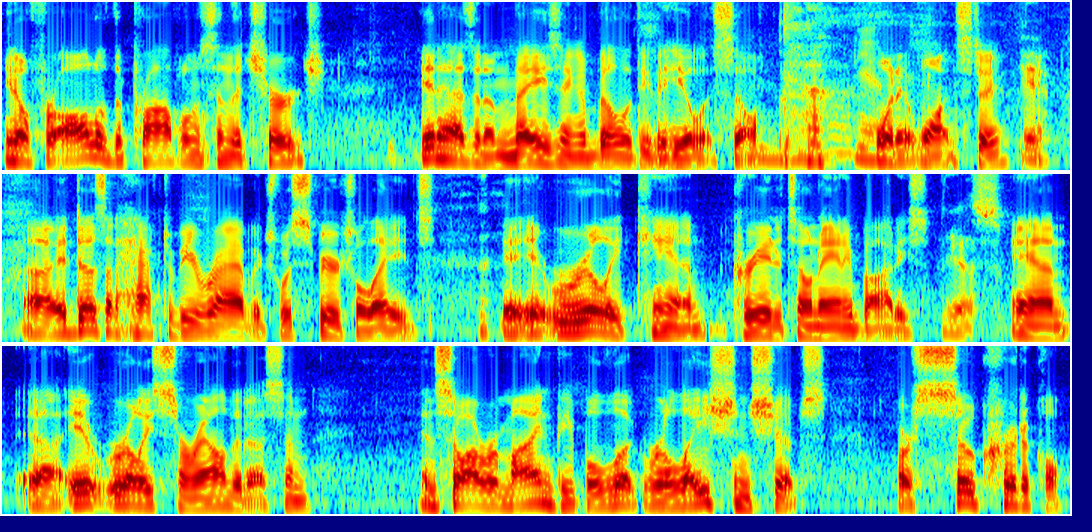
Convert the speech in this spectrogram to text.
You know, for all of the problems in the church, it has an amazing ability to heal itself yeah. when it wants to. Yeah. Uh, it doesn't have to be ravaged with spiritual aids. it, it, really can create its own antibodies. Yes. And uh, it really surrounded us. And and so I remind people look, relationships are so critical.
